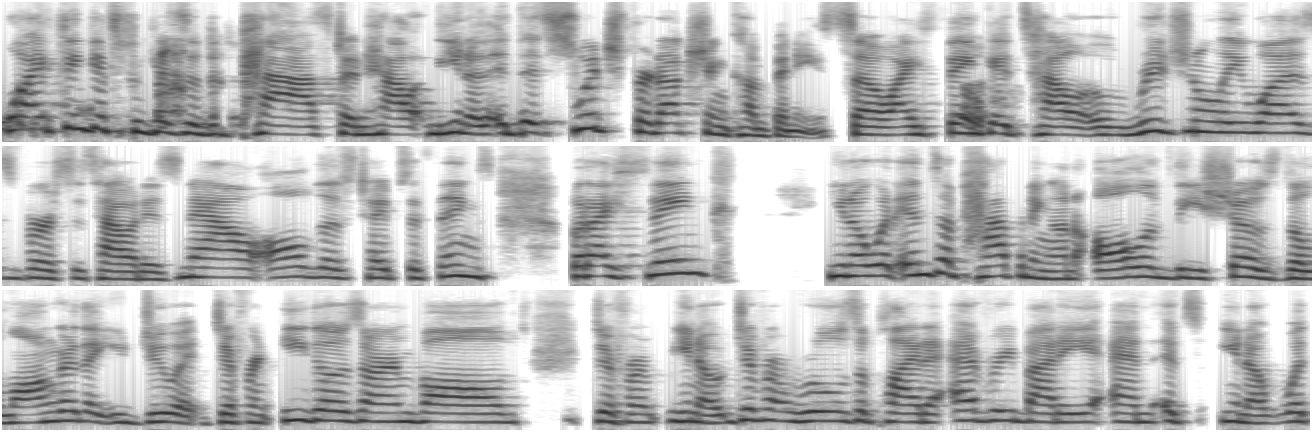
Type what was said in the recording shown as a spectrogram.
well, I think it's because of the past and how you know it, it switched production companies. So I think oh. it's how it originally was versus how it is now. All those types of things. But I think you know what ends up happening on all of these shows the longer that you do it different egos are involved different you know different rules apply to everybody and it's you know what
